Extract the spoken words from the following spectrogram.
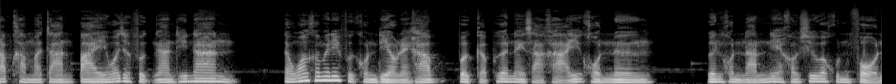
รับคำอาจารย์ไปว่าจะฝึกงานที่นั่น แต่ว่าก็ไม่ได้ฝึกคนเดียวนะครับ ฝึกกับเพื่อนในสาขาอีกคนหนึ่งเพื่อนคนนั้นเนี่ยเขาชื่อว่าคุณฝน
